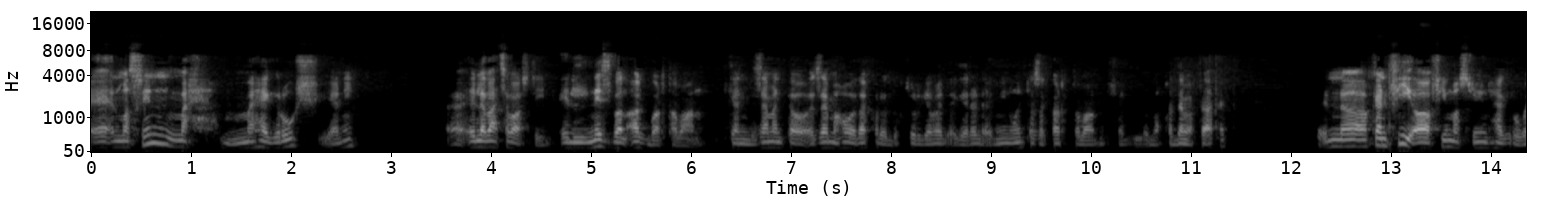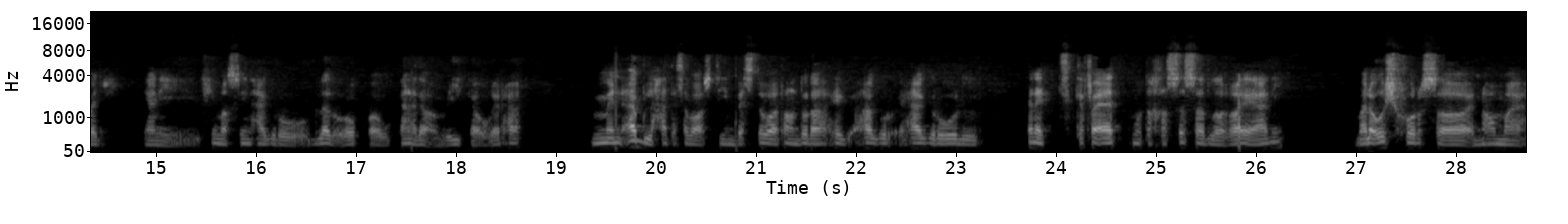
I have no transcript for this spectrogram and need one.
المصريين ما هاجروش يعني آه، إلا بعد 67 النسبة الأكبر طبعا. كان زي ما أنت زي ما هو ذكر الدكتور جمال جلال أمين وأنت ذكرت طبعا في المقدمة بتاعتك إن كان في أه في مصريين هاجروا بدري. يعني في مصريين هاجروا بلاد أوروبا وكندا وأمريكا وغيرها. من قبل حتى 67 بس طبعا دول هاج- هاجروا هاجروا كانت كفاءات متخصصة للغاية يعني. ما لقوش فرصة إن هم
